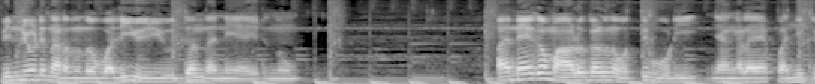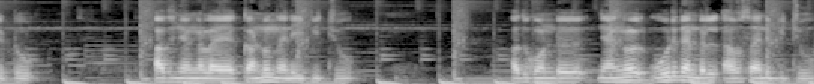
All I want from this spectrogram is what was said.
പിന്നീട് നടന്നത് വലിയൊരു യുദ്ധം തന്നെയായിരുന്നു. അനേകം ആളുകൾ ഒത്തുകൂടി ഞങ്ങളെ പഞ്ഞിക്കിട്ടു. അത് ഞങ്ങളെ കണ്ണു നനയിപ്പിച്ചു അതുകൊണ്ട് ഞങ്ങൾ ഒരു തണ്ടൽ അവസാനിപ്പിച്ചു.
